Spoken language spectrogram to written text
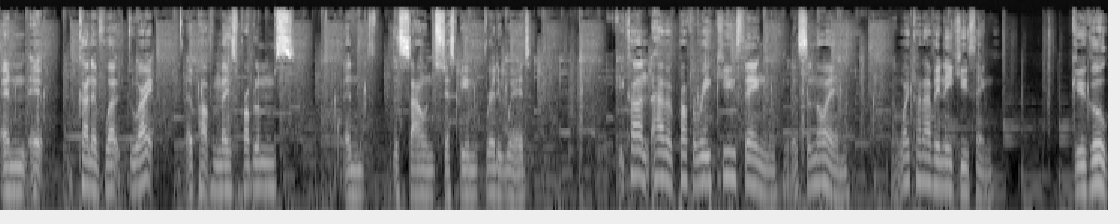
and it kind of worked right, apart from those problems, and the sounds just being really weird. You can't have a proper EQ thing. It's annoying. Why can't I have an EQ thing? Google.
